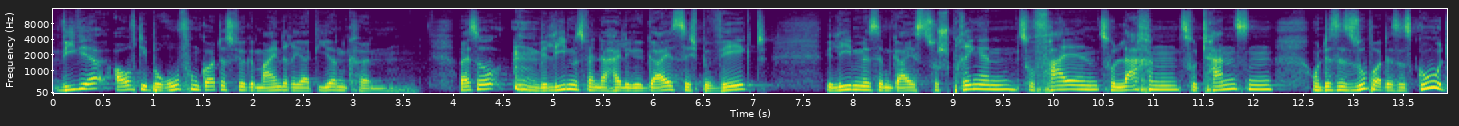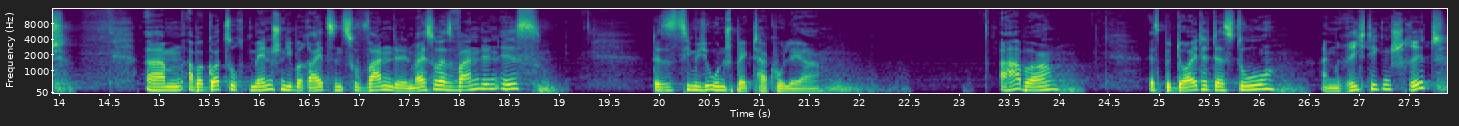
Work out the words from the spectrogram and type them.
wie wir auf die Berufung Gottes für Gemeinde reagieren können. Weißt du, wir lieben es, wenn der Heilige Geist sich bewegt. Wir lieben es, im Geist zu springen, zu fallen, zu lachen, zu tanzen. Und das ist super, das ist gut. Ähm, aber Gott sucht Menschen, die bereit sind zu wandeln. Weißt du, was Wandeln ist? Das ist ziemlich unspektakulär. Aber es bedeutet, dass du einen richtigen Schritt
